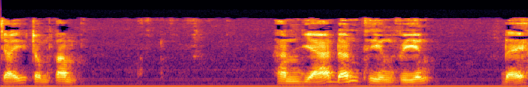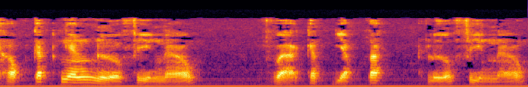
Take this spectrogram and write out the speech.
cháy trong tâm hành giả đến thiền viện để học cách ngăn ngừa phiền não và cách dập tắt lửa phiền não.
